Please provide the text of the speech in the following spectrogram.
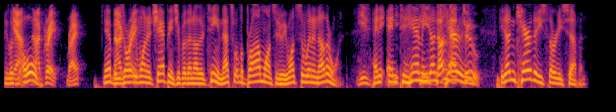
He looks yeah, old. Not great, right? Yeah, but Not he's already great. won a championship with another team. That's what LeBron wants to do. He wants to win another one. He's- and and to him, he he's doesn't done care that too. He, doesn't care that he's 37.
